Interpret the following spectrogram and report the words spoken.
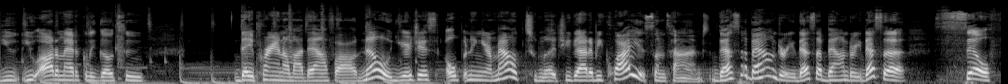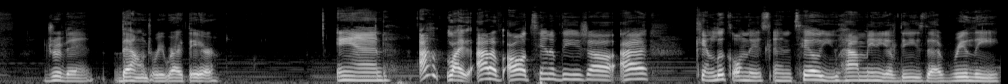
you you automatically go to they praying on my downfall. No, you're just opening your mouth too much. You got to be quiet sometimes. That's a boundary. That's a boundary. That's a self-driven boundary right there. And I like out of all 10 of these y'all, I can look on this and tell you how many of these that really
